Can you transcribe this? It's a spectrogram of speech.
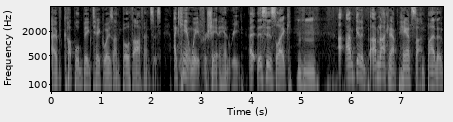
I have a couple big takeaways on both offenses. I can't wait for Shanahan Reid. Uh, this is like mm-hmm. I, am gonna I'm not gonna have pants on by the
